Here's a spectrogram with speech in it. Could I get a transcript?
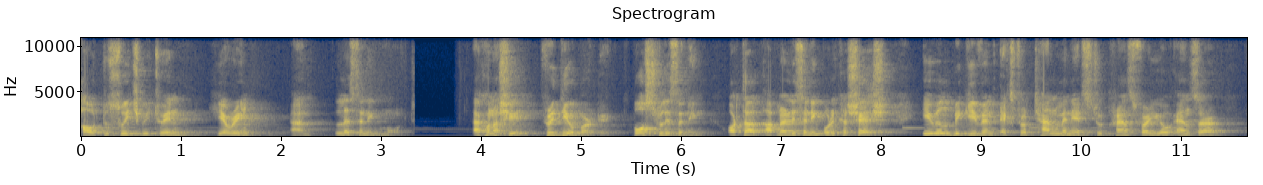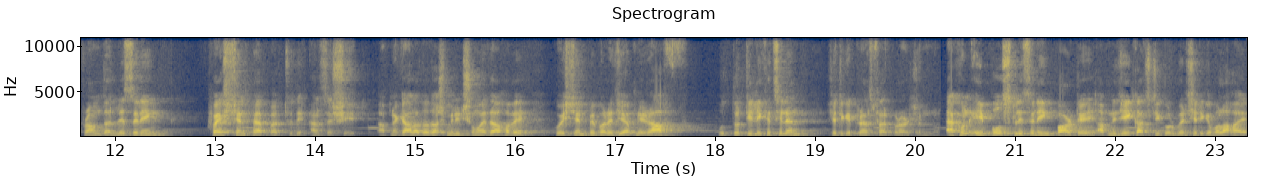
how to switch between hearing and listening mode এখন আসি তৃতীয় পার্টে পোস্ট লিসেনিং অর্থাৎ, আপনার লিসেনিং পরীক্ষা শেষ। You will be given extra ten minutes to transfer your answer from the listening question paper to the answer sheet আপনাকে আলাদা দশ মিনিট সময় দেওয়া হবে। কোয়েশ্চেন পেপারে যে আপনি রাফ উত্তরটি লিখেছিলেন সেটিকে ট্রান্সফার করার জন্য। এখন এই পোস্ট লিসেনিং পার্টে আপনি যেই কাজটি করবেন সেটিকে বলা হয়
